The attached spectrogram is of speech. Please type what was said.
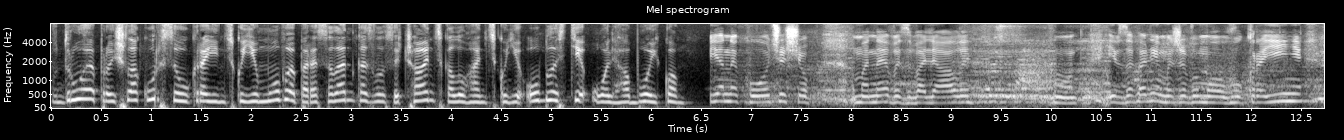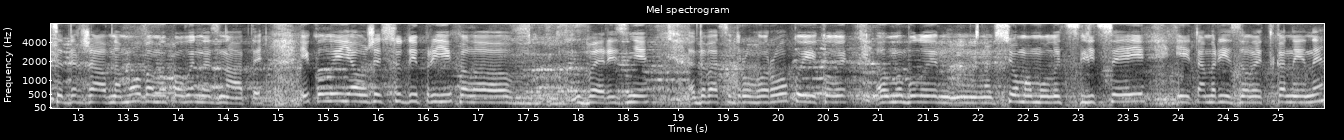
Вдруге пройшла курси української мови переселенка з Лисичанська Луганської області Ольга Бойко. Я не хочу, щоб мене визволяли. От. І взагалі ми живемо в Україні, це державна мова, ми повинні знати. І коли я вже сюди приїхала в березні 22-го року, і коли е, ми були в сьомому ліцеї і там різали тканини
